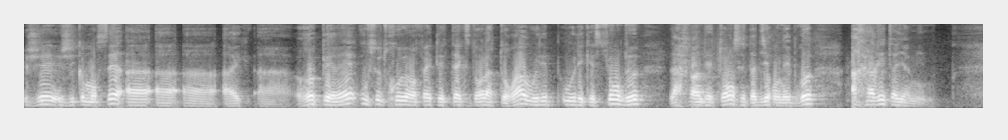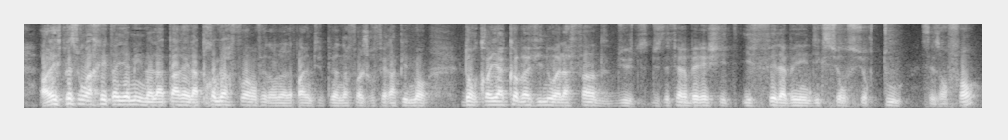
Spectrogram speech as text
j'ai commencé à, repérer où se trouvaient en fait les textes dans la Torah, où il est, où il est question de la fin des temps, c'est-à-dire en hébreu, Acharit Ayamim. Alors l'expression Acharit Ayamim, elle apparaît la première fois, en fait, on en a parlé un petit peu la dernière fois, je refais rapidement. Donc quand Jacob Avinu, à la fin du, du Sefer Bereshit, il fait la bénédiction sur tous ses enfants.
